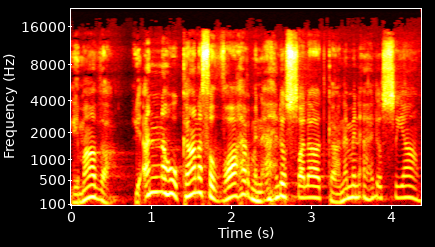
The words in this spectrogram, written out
لماذا؟ لأنه كان في الظاهر من أهل الصلاة كان من أهل الصيام.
